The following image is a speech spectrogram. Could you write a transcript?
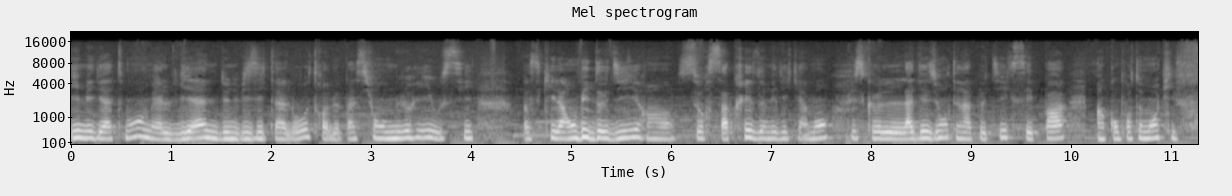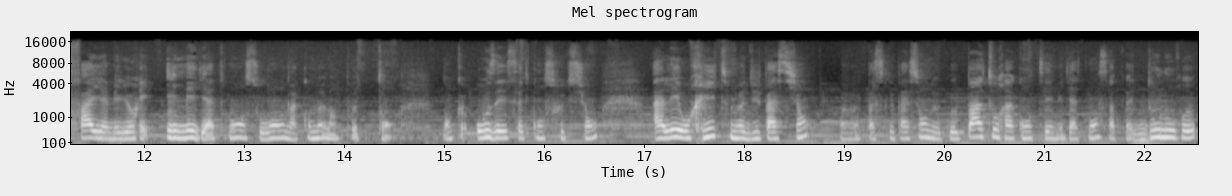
immédiatement, mais elles viennent d'une visite à l'autre. Le patient mûrit aussi ce qu'il a envie de dire hein, sur sa prise de médicaments, puisque l'adhésion thérapeutique, c'est pas un comportement qu'il faille améliorer immédiatement. Souvent, on a quand même un peu de temps. Donc, oser cette construction, aller au rythme du patient, euh, parce que le patient ne peut pas tout raconter immédiatement, ça peut être douloureux,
